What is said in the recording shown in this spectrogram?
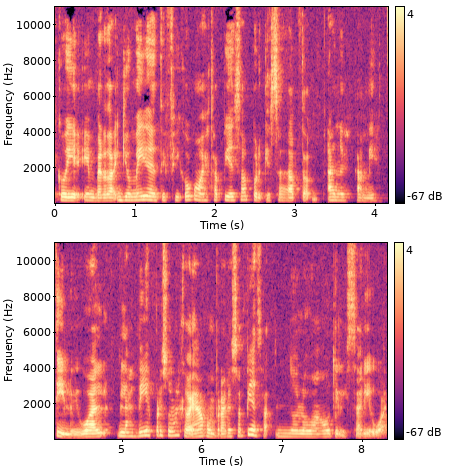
que, oye, en verdad yo me identifico con esta pieza porque se adapta a, mi estilo. Igual las 10 personas que vayan a comprar esa pieza no lo van a utilizar igual.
